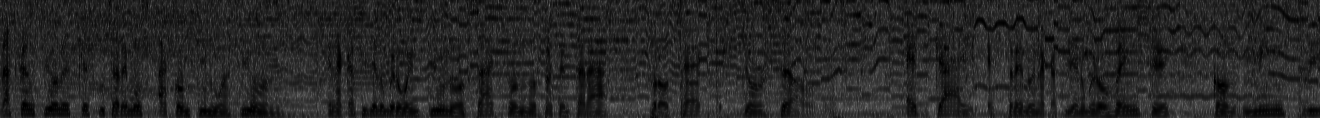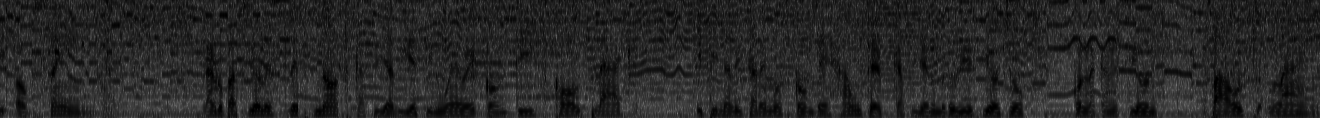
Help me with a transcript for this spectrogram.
Las canciones que escucharemos a continuación. En la casilla número 21, Saxon nos presentará Protect Yourself. Ed Guy, estreno en la casilla número 20 con Ministry of Saints. La agrupación Slipknot, casilla 19 con This Cold Black. Y finalizaremos con The Haunted, casilla número 18, con la canción Fault Line.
